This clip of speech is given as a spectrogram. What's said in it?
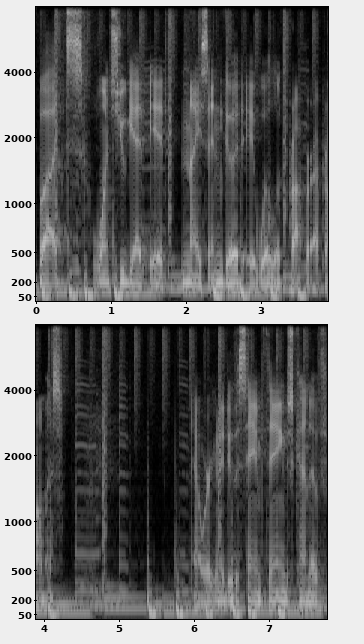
but once you get it nice and good, it will look proper, I promise. Now we're gonna do the same thing, just kind of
